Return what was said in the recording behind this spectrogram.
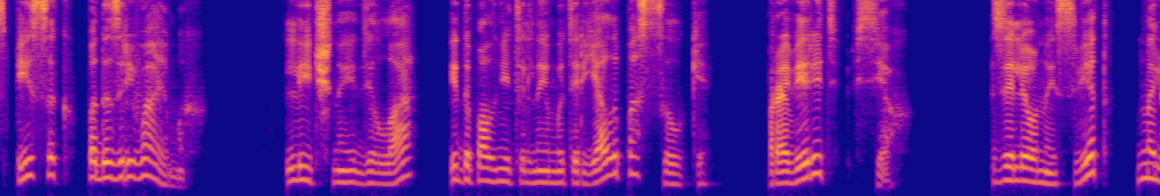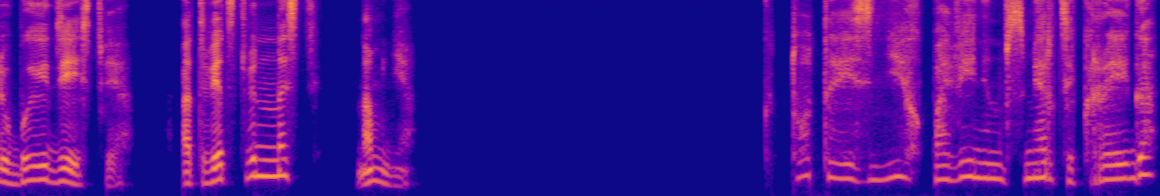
Список подозреваемых, личные дела и дополнительные материалы по ссылке. Проверить всех. Зеленый свет на любые действия. Ответственность на мне. Кто-то из них повинен в смерти Крейга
